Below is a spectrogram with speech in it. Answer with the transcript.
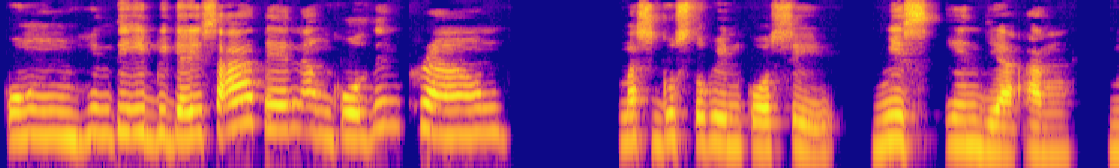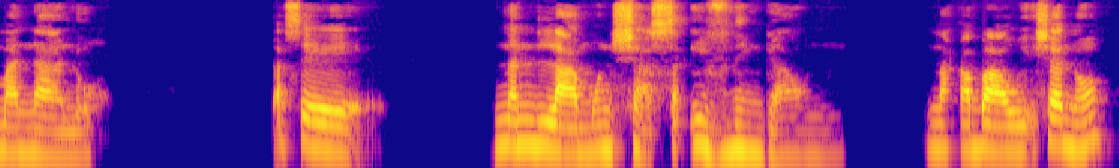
Kung hindi ibigay sa atin ang Golden Crown, mas gustuhin ko si Miss India ang manalo. Kasi nanlamon siya sa evening gown. Nakabawi siya, no?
